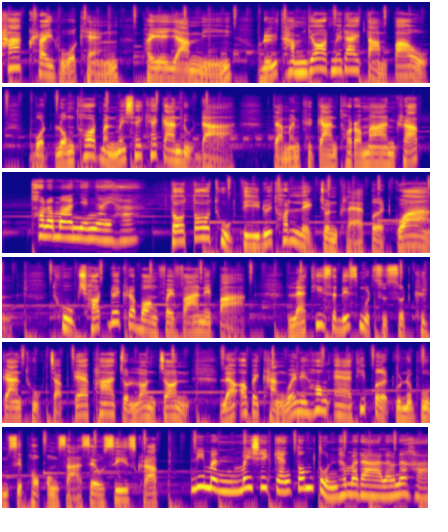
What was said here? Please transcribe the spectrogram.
ถ้าใครหัวแข็ง พยายามหนี หรือทำยอดไม่ได้ตามเป้า บทลงโทษมันไม่ใช่แค่การดุด่า แต่มันคือการทรมานครับ ทรมานยังไงคะ โตโต้ถูกตีด้วยท่อนเหล็กจนแผลเปิดกว้าง ถูกช็อตด้วยกระบองไฟฟ้าในปาก และที่สดิสมุดสุดๆ คือการถูกจับแก้ผ้าจนล่อนจ้อน แล้วเอาไปขังไว้ในห้องแอร์ที่เปิดอุณหภูมิ 16 องศาเซลเซียสครับ นี่มันไม่ใช่แก๊งต้มตุ๋นธรรมดาแล้วนะคะ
